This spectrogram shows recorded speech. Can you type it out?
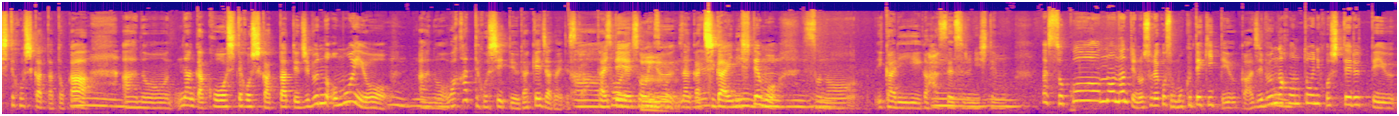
してほしかったとか、うん。あのなんかこうしてほしかったっていう自分の思いを、うんあの分かってほしいっていうだけじゃないですか。大抵そういそううなんか違いにしても、うんうんうん。その怒りが発生するにしても、うんそこのなんていうのそれこそ目的っていうか自分が本当に欲してるっていう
